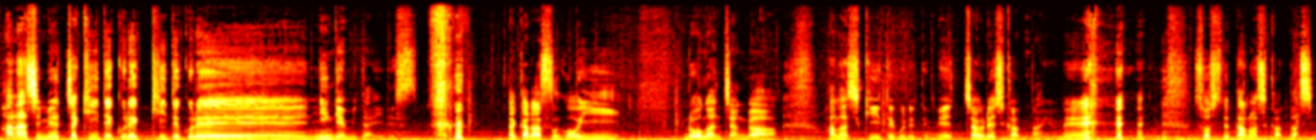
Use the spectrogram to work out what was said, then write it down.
話めっちゃ聞いてくれ聞いてくれ人間みたいです。だからすごいローガンちゃんが話聞いてくれてめっちゃ嬉しかったんよね。そして楽しかったし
